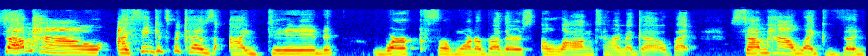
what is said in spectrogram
Somehow, I think it's because I did work for Warner Brothers a long time ago, but somehow, like, the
